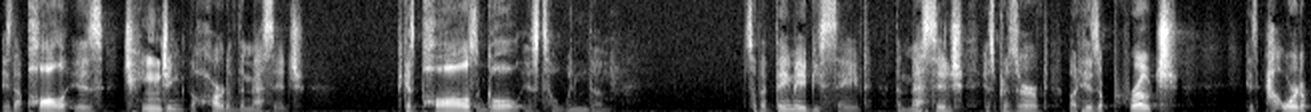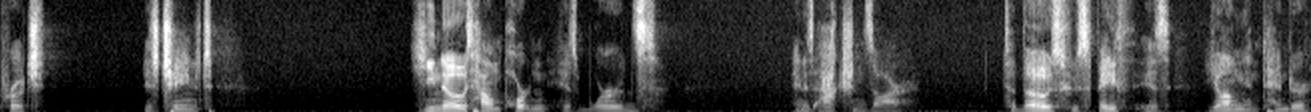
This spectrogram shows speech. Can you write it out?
is that Paul is changing the heart of the message. Because Paul's goal is to win them so that they may be saved. The message is preserved, but his approach, his outward approach, is changed he knows how important his words and his actions are to those whose faith is young and tender,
